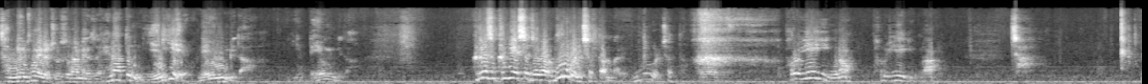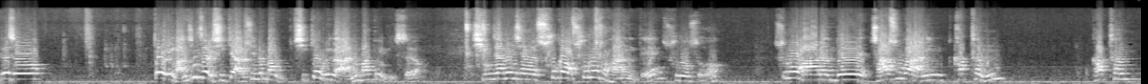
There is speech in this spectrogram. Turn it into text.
삼명통일을 주술하면서 해놨던 얘기예요. 내용입니다. 이 내용입니다. 그래서 거기에서 제가 무릎을 쳤단 말이에요. 무릎을 쳤다. 하, 바로 이 얘기구나. 바로 이 얘기구나. 자, 그래서 또이 망신사를 쉽게 알 수 있는 방, 쉽게 우리가 아는 방법이 있어요. 신자면생은 수가 수로서 하는데, 수로서. 수로 하는데 자수가 아닌 같은, 같은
